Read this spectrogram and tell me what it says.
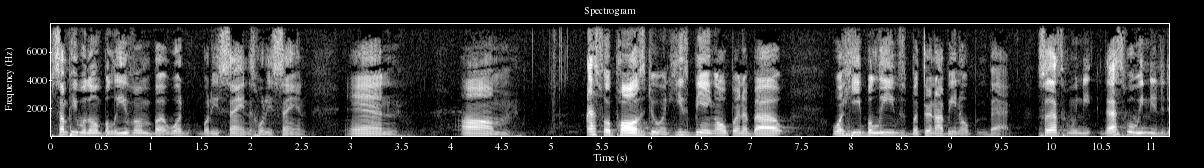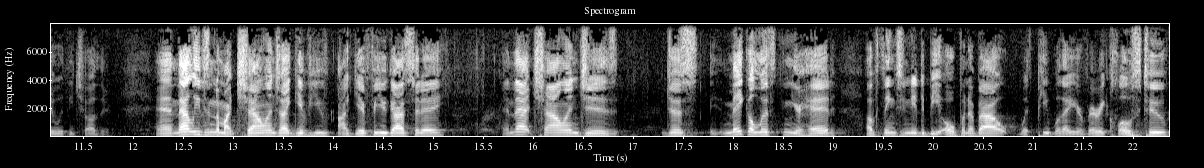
Some people don't believe him, but what what he's saying is what he's saying, and um, that's what Paul's doing. He's being open about what he believes, but they're not being open back. So that's what we need. That's what we need to do with each other, and that leads into my challenge I give you. I give for you guys today, and that challenge is just make a list in your head of things you need to be open about with people that you're very close to,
